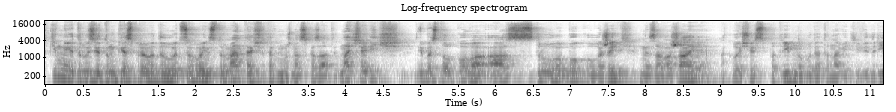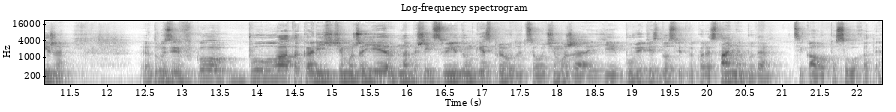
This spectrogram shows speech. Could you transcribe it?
Такі мої друзі, думки з приводу цього інструмента, якщо так можна сказати. Наче річ і безтолкова, а з другого боку лежить, не заважає, а коли щось потрібно буде, то навіть і відріже. Е, Друзі, в кого була така річ, чи може є, напишіть свої думки з приводу цього, чи може є, був якийсь досвід використання, буде цікаво послухати.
